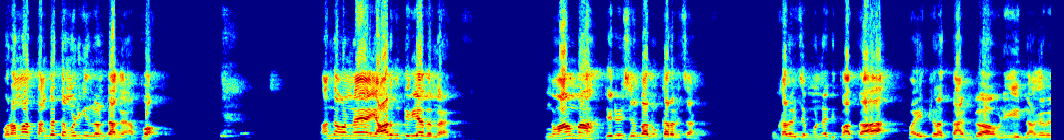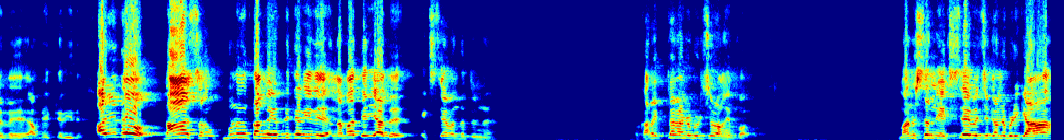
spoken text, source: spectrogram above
ஒரு அம்மா தங்கத்தை மொழிகின்னு வந்துட்டாங்க அப்போ. வந்த உடனே யாருக்கும் தெரியாதுல்ல. இங்கே வாங்கம்மா டெலிவிஷன் பாருங்க உட்கார வச்சாங்க. உட்கார வச்ச முன்னாடி பார்த்தா வயிற்றுல தங்கம் அப்படியே நகருது அப்படியே தெரியுது. ஐயோ நான் ச- தங்கம் எப்படி தெரியுது? அந்த மாதிரி தெரியாது. எக்ஸ்ட்ரே வந்துட்டுன்னு. கரெக்டாக கண்டுபிடிச்சிருவாங்க இப்போ. மனுஷன் எக்ஸ்ரே வச்சு கண்டுபிடிக்கான்.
